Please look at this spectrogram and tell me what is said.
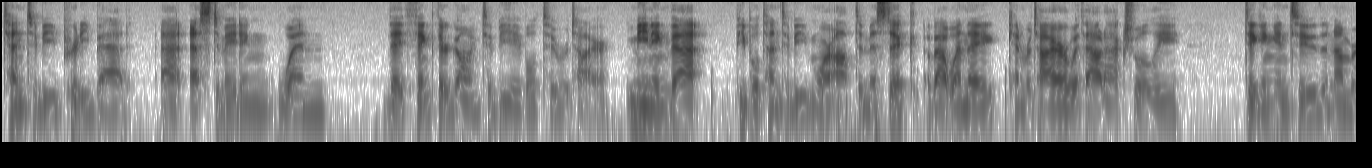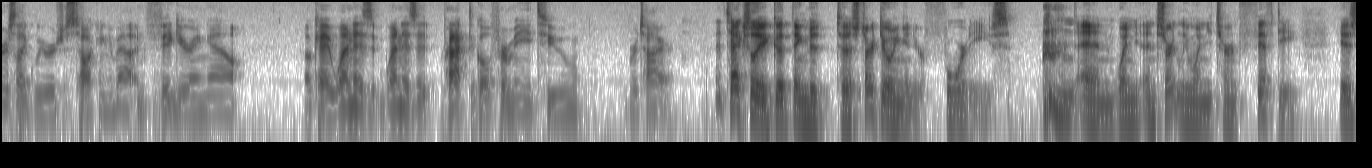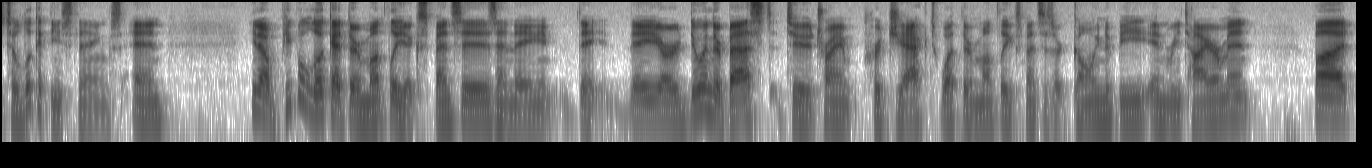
tend to be pretty bad at estimating when they think they're going to be able to retire. Meaning that people tend to be more optimistic about when they can retire without actually digging into the numbers like we were just talking about and figuring out okay, when is when is it practical for me to retire? It's actually a good thing to, to start doing in your 40s, and when and certainly when you turn 50, is to look at these things. And you know, people look at their monthly expenses, and they they they are doing their best to try and project what their monthly expenses are going to be in retirement. But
